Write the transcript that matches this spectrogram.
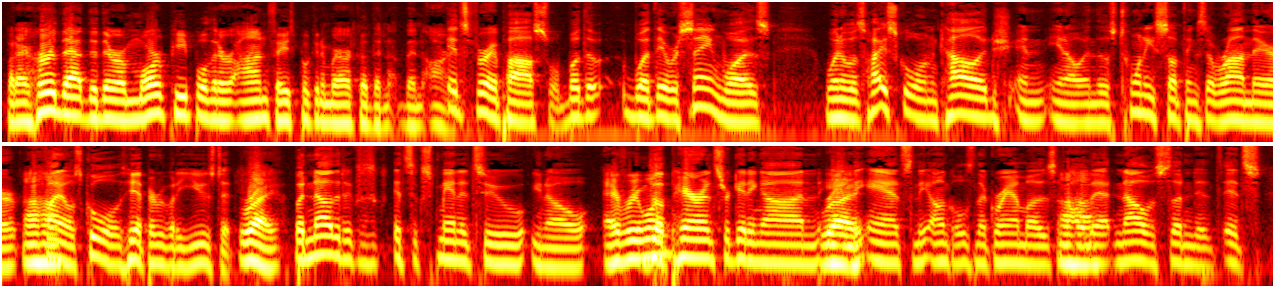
but I heard that that there are more people that are on Facebook in America than than aren't. It's very possible. But the, what they were saying was when it was high school and college and you know and those 20 somethings that were on there Uh-huh. fine it was cool it was hip everybody used it Right. but now that it's, it's expanded to you know Everyone? the parents are getting on Right. and the aunts and the uncles and the grandmas and all Uh-huh. that now all of a sudden it, it's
